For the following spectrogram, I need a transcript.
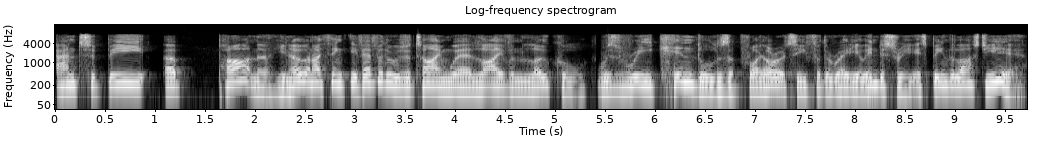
and to be a partner, you know? And I think if ever there was a time where live and local was rekindled as a priority for the radio industry, it's been the last year,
